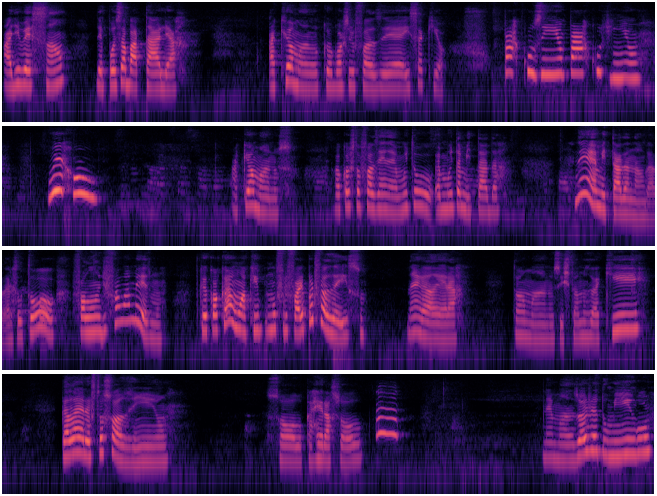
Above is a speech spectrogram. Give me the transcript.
A diversão, depois a batalha. Aqui, ó, mano, o que eu gosto de fazer é isso aqui, ó. Parcozinho, parcozinho. Uhul! Aqui, ó, manos. Olha o que eu estou fazendo, é muito, é muita mitada. Nem é mitada não, galera. Só tô falando de falar mesmo. Porque qualquer um aqui no Free Fire pode fazer isso. Né, galera? Então, manos, estamos aqui. Galera, eu estou sozinho. Solo, carreira solo. Né, manos? Hoje é domingo.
